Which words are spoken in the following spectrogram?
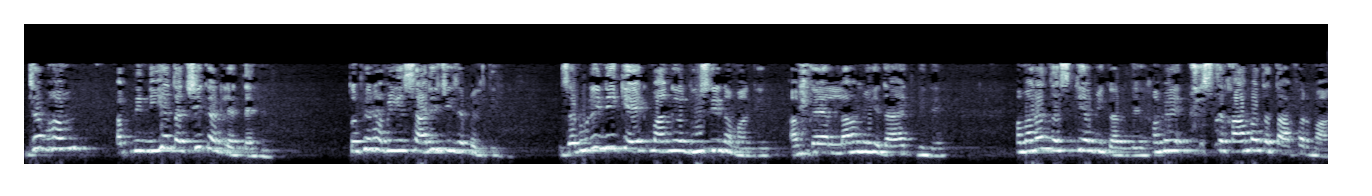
جب ہم اپنی نیت اچھی کر لیتے ہیں، تو پھر ہمیں یہ ساری چیزیں ملتی ہیں۔ ضروری نہیں کہ ایک مانگے اور دوسری نہ مانگے۔ اب کہ اللہ ہمیں ہدایت بھی دے۔ ہمارا تزکیہ بھی کر دے، ہمیں استقامت عطا فرما۔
